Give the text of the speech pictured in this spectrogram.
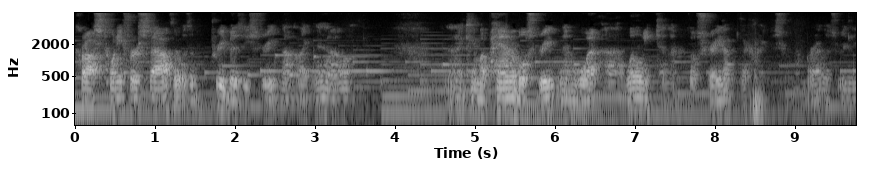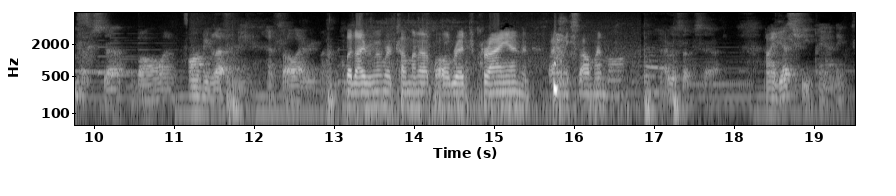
across 21st South. It was a pretty busy street, not like now. And I came up Hannibal Street and then uh, Wilmington I go straight up there. I just remember I was really upset and bawling. Mommy left me. That's all I remember. But I remember coming up all red crying and finally saw my mom. I was upset. And I guess she panicked,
